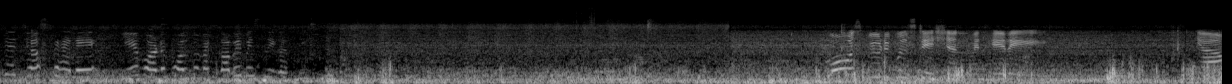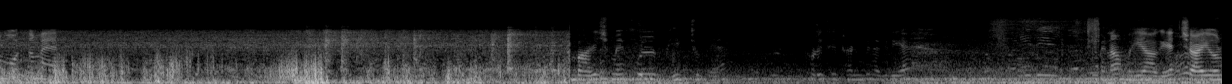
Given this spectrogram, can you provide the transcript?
से जस्ट पहले ये वाटरफॉल तो मैं कभी मिस नहीं करती. स्टेशन मिनहेरे क्या मौसम है? बारिश में फुल भीग चुके हैं। थोड़ी सी ठंड भी लग रही है। है ना? भैया आ गए चाय और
